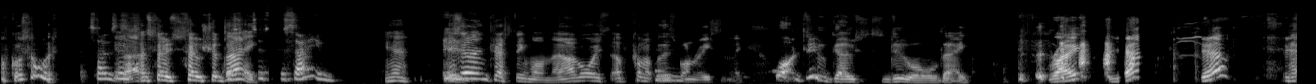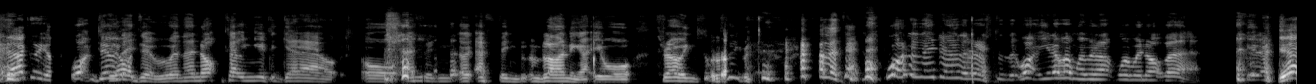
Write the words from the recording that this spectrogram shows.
of course, I would, So it's, Yeah. and so so should it's they. just the same. Yeah, it's an interesting one though. I've always I've come up with this Mm. one recently. What do ghosts do all day? right? Yeah. Yeah. Exactly. What do you they know, do when they're not telling you to get out or effing, uh, effing and blinding at you or throwing something? what do they do the rest of the what? You know when we're not when we're not there. You know, yeah,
